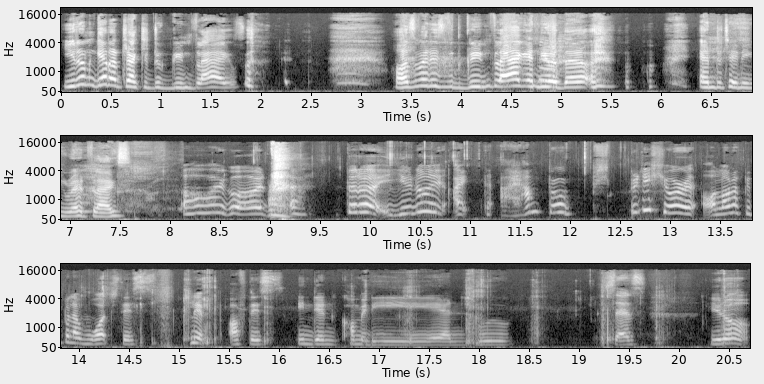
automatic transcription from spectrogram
You don't get attracted to green flags. husband is with green flag, and you're there entertaining red flags. Oh my god. Uh, Tara, you know, I I am pro- pretty sure a lot of people have watched this clip of this Indian comedy and who says, you know,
